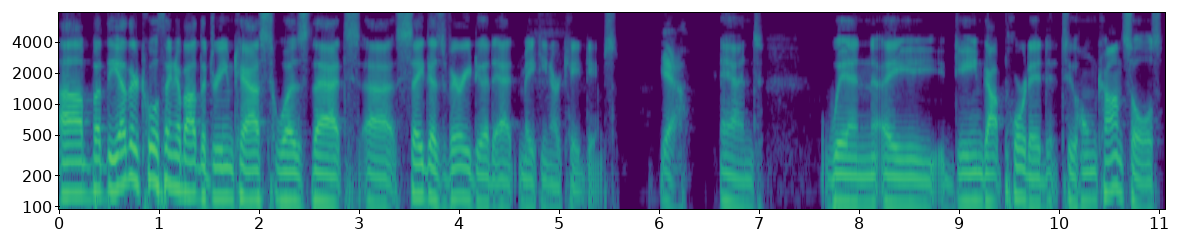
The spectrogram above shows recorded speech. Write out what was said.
Uh, but the other cool thing about the Dreamcast was that uh, Sega's very good at making arcade games. yeah. And when a game got ported to home consoles,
